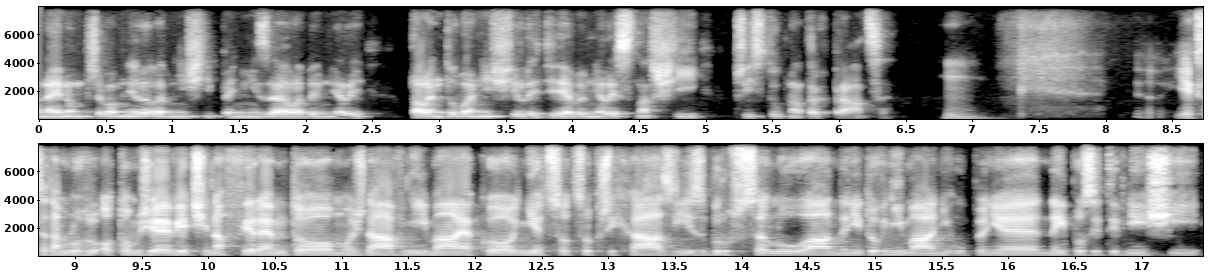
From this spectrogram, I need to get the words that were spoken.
nejenom třeba měli levnější peníze, ale aby měli talentovanější lidi, aby měli snažší přístup na trh práce. Hmm. Jak se tam mluvil o tom, že většina firm to možná vnímá jako něco, co přichází z Bruselu a není to vnímání úplně nejpozitivnější.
